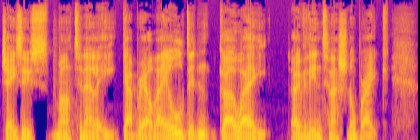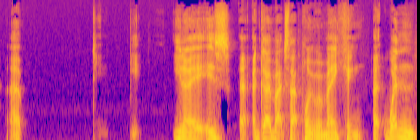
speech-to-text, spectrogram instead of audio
Jesus, Martinelli, Gabriel. They all didn't go away over the international break. Uh, you know, it is uh, going back to that point we we're making. Uh, when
